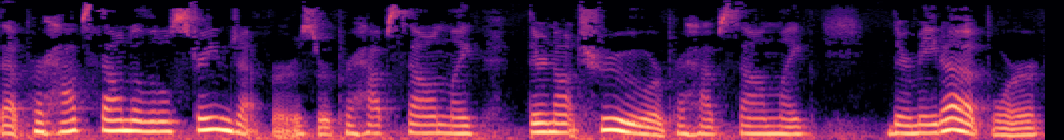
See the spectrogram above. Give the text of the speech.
that perhaps sound a little strange at first, or perhaps sound like they're not true, or perhaps sound like they're made up, or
